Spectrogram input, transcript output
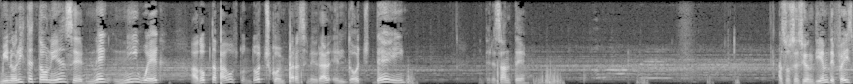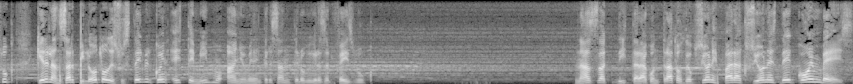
Minorista estadounidense Niweg adopta pagos con Dogecoin para celebrar el Doge Day. Interesante. Asociación Diem de Facebook quiere lanzar piloto de su stablecoin este mismo año. Mira, interesante lo que quiere hacer Facebook. Nasdaq listará contratos de opciones para acciones de Coinbase.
